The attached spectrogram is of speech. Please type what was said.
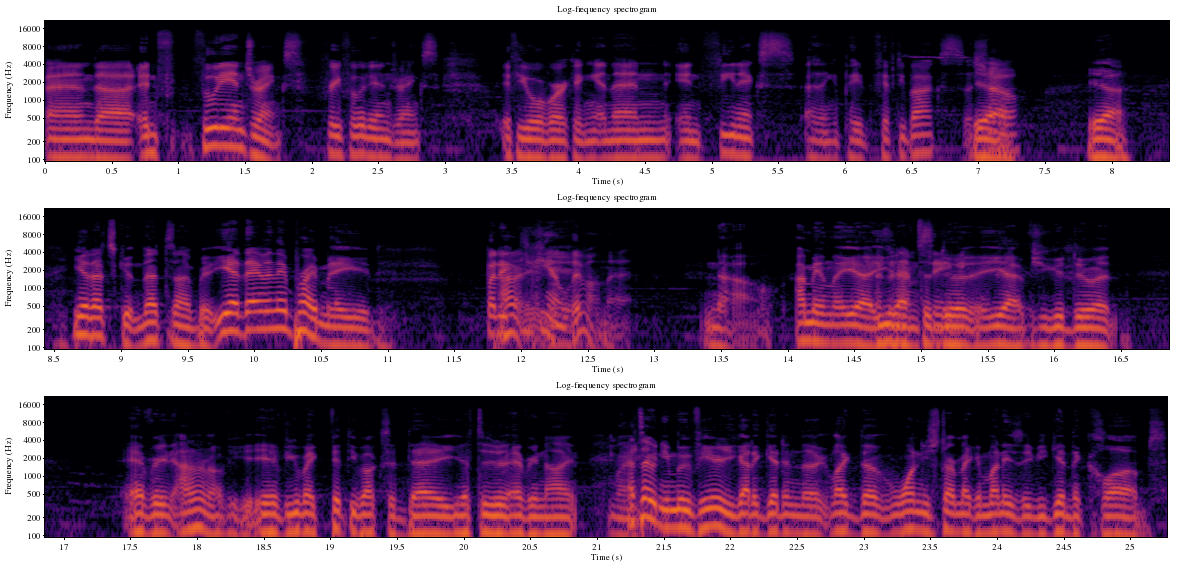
and uh, in f- food and drinks, free food and drinks, if you were working, and then in Phoenix, I think it paid fifty bucks a Yeah. show. yeah, yeah. That's good. That's not good. Yeah, they, I mean, they probably made. But it, you can't yeah. live on that. No, I mean, like, yeah, As you'd an have to do it. Yeah, if you could do it every, I don't know if you if you make fifty bucks a day, you have to do it every night. Right. That's like when you move here, you got to get into like the one you start making money is if you get into clubs,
